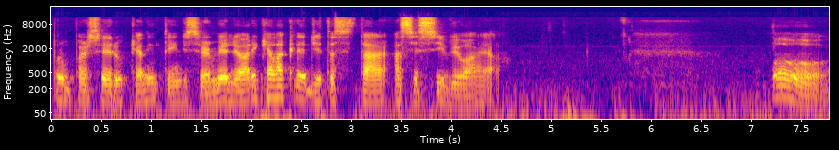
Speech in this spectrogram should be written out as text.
por um parceiro que ela entende ser melhor e que ela acredita estar acessível a ela. O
